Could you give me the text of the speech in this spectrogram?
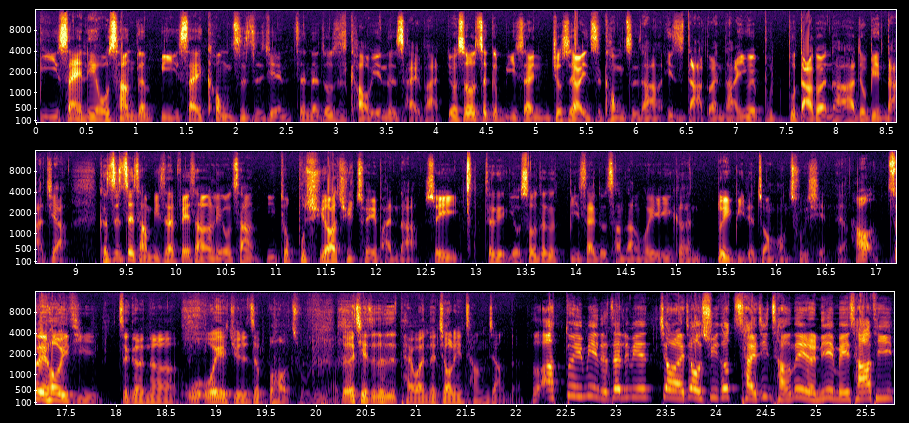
比赛流畅跟比赛控制之间，真的都是考验着裁判。有时候这个比赛你就是要一直控制它，一直打断它，因为不不打断它，它就变打架。可是这场比赛非常的流畅，你都不需要去吹判它，所以这个有时候这个比赛都常常会有一个很对比的状况出现。这样，好，最后一题，这个呢，我我也觉得这不好处理啊，而且这个是台湾的教练常讲的，说啊，对面的在那边叫来叫去，都踩进场内了，你也没插踢，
